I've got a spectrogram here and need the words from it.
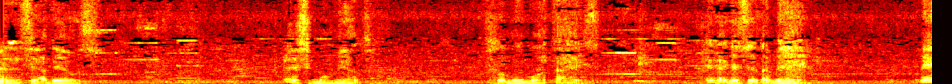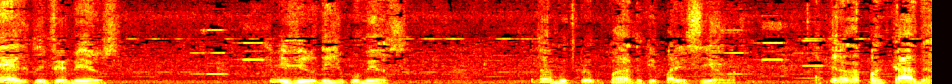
agradecer a Deus por esse momento. Somos mortais. Agradecer também médicos, enfermeiros, que me viram desde o começo. Eu estava muito preocupado, que parecia uma, apenas uma pancada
